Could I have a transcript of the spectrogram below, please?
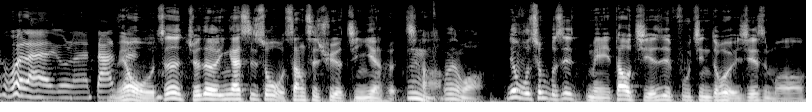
你。未来有人来搭讪没有，我真的觉得应该是说我上次去的经验很嗯差。，为什么？六福村不是每到节日附近都会有一些什么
